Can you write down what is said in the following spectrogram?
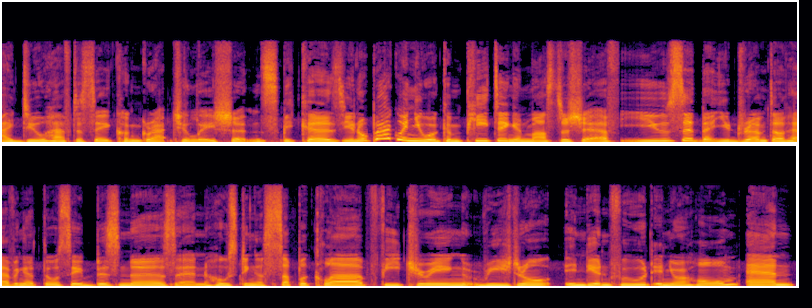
I do have to say congratulations because, you know, back when you were competing in MasterChef, you said that you dreamt of having a thosai business and hosting a supper club featuring regional Indian food in your home. And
